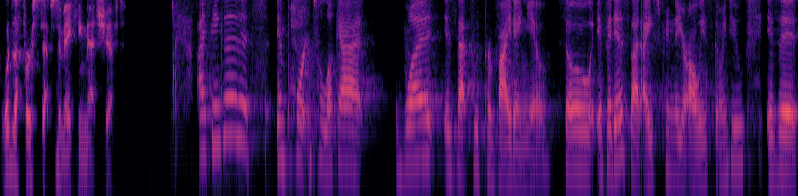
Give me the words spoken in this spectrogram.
what are the first steps to making that shift? I think that it's important to look at what is that food providing you. So if it is that ice cream that you're always going to, is it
